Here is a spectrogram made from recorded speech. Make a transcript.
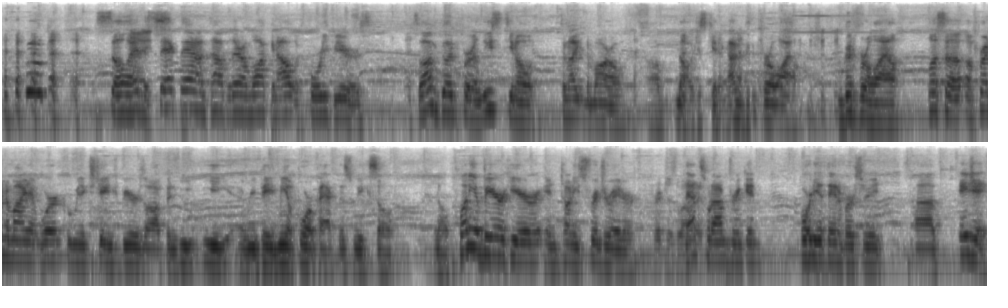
So I had to Nice. stack that on top of there. I'm walking out with forty beers, so I'm good for at least you know tonight and tomorrow. Um, no, just kidding. I'm good for a while. I'm good for a while. Plus, a, a friend of mine at work who we exchanged beers off, and he, he repaid me a four pack this week. So, you know, plenty of beer here in Tony's refrigerator. Fridge is loaded. That's what I'm drinking. 40th anniversary. Uh, AJ,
